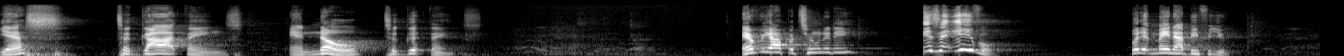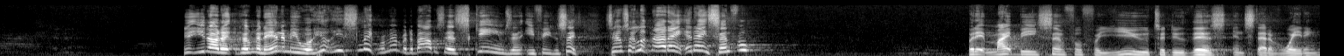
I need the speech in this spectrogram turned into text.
yes to God things and no to good things. Every opportunity isn't evil. but it may not be for you. You know, because the enemy will, he he's slick. Remember, the Bible says schemes in Ephesians 6. So he'll say, look, no, it ain't, it ain't sinful. But it might be sinful for you to do this instead of waiting.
